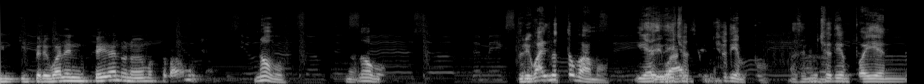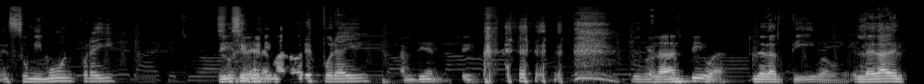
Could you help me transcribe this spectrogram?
y- y- pero igual en Pega no nos hemos topado mucho. no. No. no, pero igual nos topamos. Y Pero de igual, hecho hace sí. mucho tiempo, hace Ajá. mucho tiempo ahí en, en Sumimun, por ahí. Sí, sus animadores por ahí. También, sí. En la edad antigua. La edad antigua, la edad del,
